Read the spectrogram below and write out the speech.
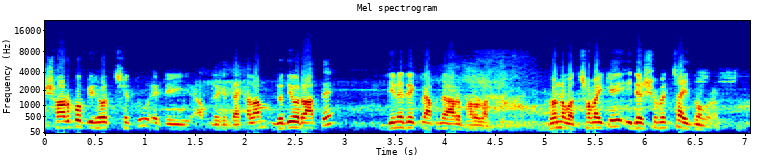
সর্ববৃহৎ সেতু, এটি আপনাকে দেখালাম। যদিও রাতে, দিনে দেখলে আপনার আরও ভালো লাগবে। ধন্যবাদ সবাইকে, ঈদের শুভেচ্ছা, ঈদ মোবারক।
